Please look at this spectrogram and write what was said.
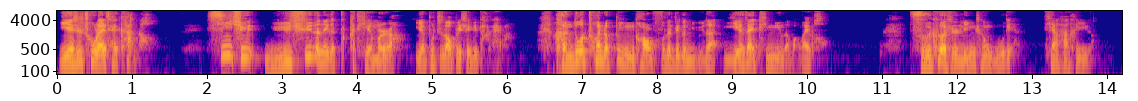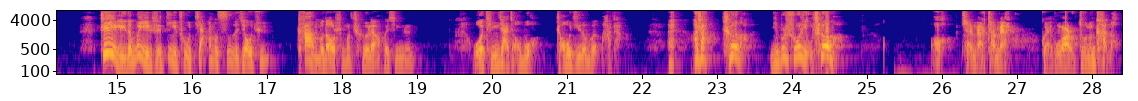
也是出来才看到，西区女区的那个大铁门啊，也不知道被谁给打开了。很多穿着病号服的这个女的也在拼命的往外跑。此刻是凌晨五点，天还黑着。这里的位置地处佳木斯的郊区，看不到什么车辆和行人。我停下脚步，着急地问阿扎：“哎，阿扎，车呢？你不是说有车吗？”“哦，前面，前面，拐个弯就能看到。”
